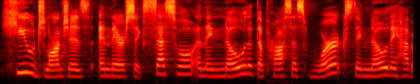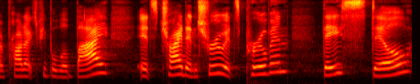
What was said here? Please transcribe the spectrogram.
huge launches and they're successful and they know that the process works, they know they have a product people will buy, it's tried and true, it's proven they still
